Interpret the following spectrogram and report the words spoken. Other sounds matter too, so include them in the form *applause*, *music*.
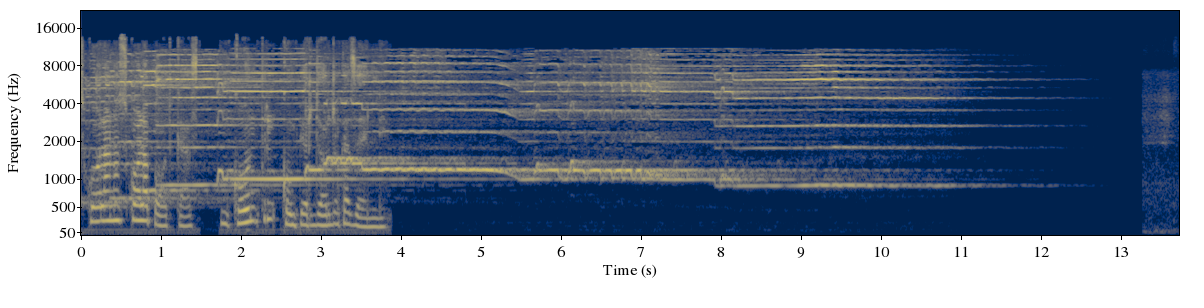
Scuola non scuola podcast. Incontri con Pier Giorgio Caselli.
